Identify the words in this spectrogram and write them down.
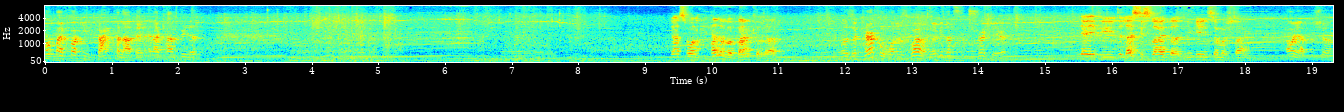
put my fucking banker lap in and I can't read it. That's one hell of a banker lap. Oh, it was a careful one as well. Maybe that's the trick here. Yeah, if you the less you slide that, you gain so much time. Oh yeah, for sure.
